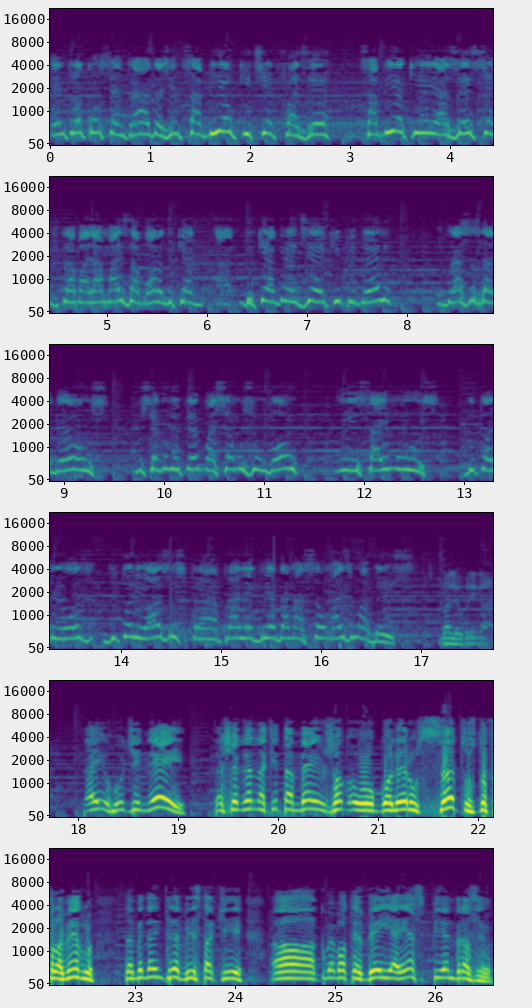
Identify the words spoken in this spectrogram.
entrou concentrado, a gente sabia o que tinha que fazer Sabia que às vezes tinha que trabalhar mais a bola do que, a, do que agredir a equipe dele. E graças a Deus, no segundo tempo achamos um gol e saímos vitorioso, vitoriosos para a alegria da nação mais uma vez. Valeu, obrigado. Tá aí, o Rudinei, tá chegando aqui também o, o goleiro Santos do Flamengo, também dando entrevista aqui a Comebol TV e a ESPN Brasil.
